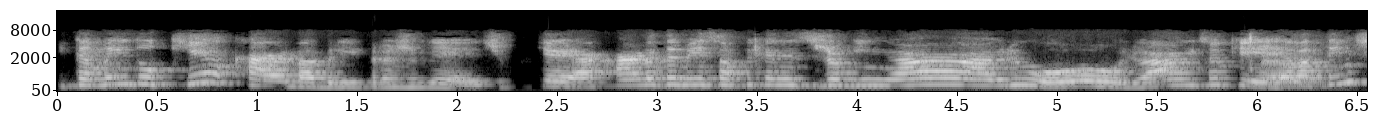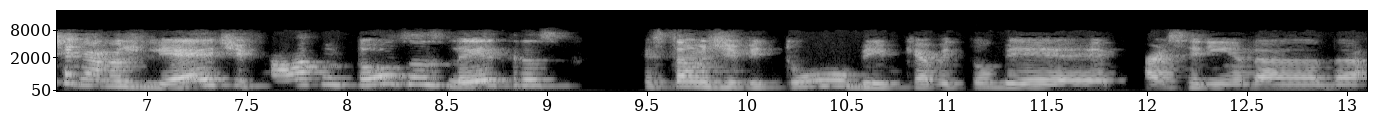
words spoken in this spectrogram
e também do que a Carla abrir para a Juliette. Porque a Carla também só fica nesse joguinho, ah, abre o olho, ah, não sei o quê. É. Ela tem que chegar na Juliette e falar com todas as letras, questão de VTube, porque a VTube é parceirinha da, da.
